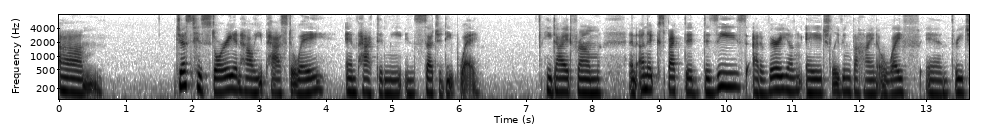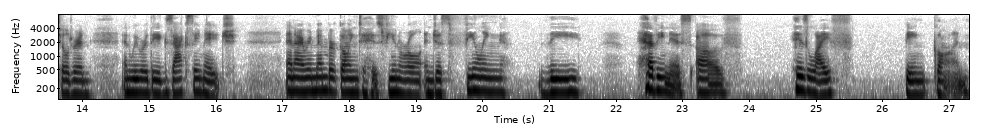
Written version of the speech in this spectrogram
um, just his story and how he passed away impacted me in such a deep way. He died from an unexpected disease at a very young age, leaving behind a wife and three children, and we were the exact same age. And I remember going to his funeral and just feeling the heaviness of his life being gone.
